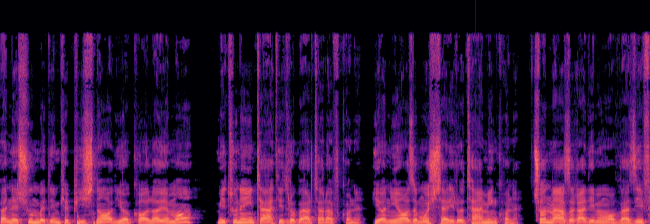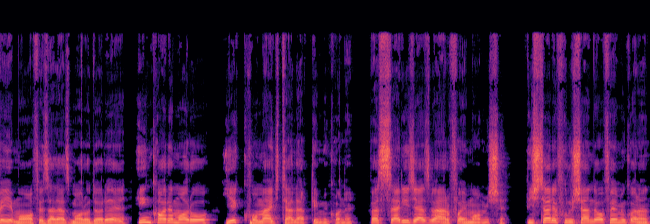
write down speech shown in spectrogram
و نشون بدیم که پیشنهاد یا کالای ما می‌تونه این تهدید رو برطرف کنه یا نیاز مشتری رو تأمین کنه. چون مغز قدیم ما وظیفه محافظت از ما رو داره این کار ما رو یک کمک تلقی می‌کنه و سریع جذب حرفای ما میشه. بیشتر فروشنده ها فکر می‌کنن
